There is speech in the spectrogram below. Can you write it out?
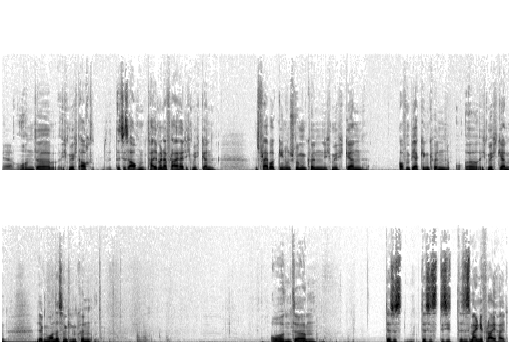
Ja. Und äh, ich möchte auch, das ist auch ein Teil meiner Freiheit. Ich möchte gern ins Freibad gehen und schwimmen können. Ich möchte gern auf den Berg gehen können. Äh, ich möchte gern irgendwo anders hingehen können. Und ähm, das, ist, das, ist, das, ist, das ist meine Freiheit.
